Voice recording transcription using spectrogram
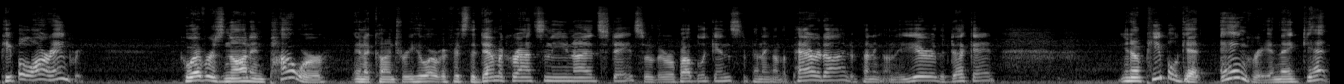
people are angry. Whoever's not in power in a country, whoever, if it's the Democrats in the United States or the Republicans, depending on the paradigm, depending on the year, the decade, you know, people get angry and they get,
